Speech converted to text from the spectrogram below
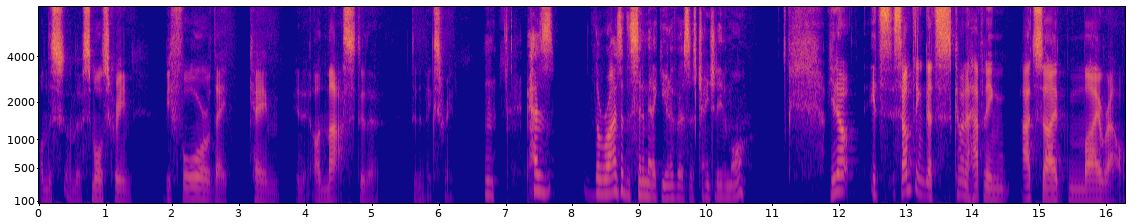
on the on the small screen before they came in en masse to the to the big screen. Has the rise of the cinematic universe has changed it even more? You know, it's something that's kind of happening outside my realm.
